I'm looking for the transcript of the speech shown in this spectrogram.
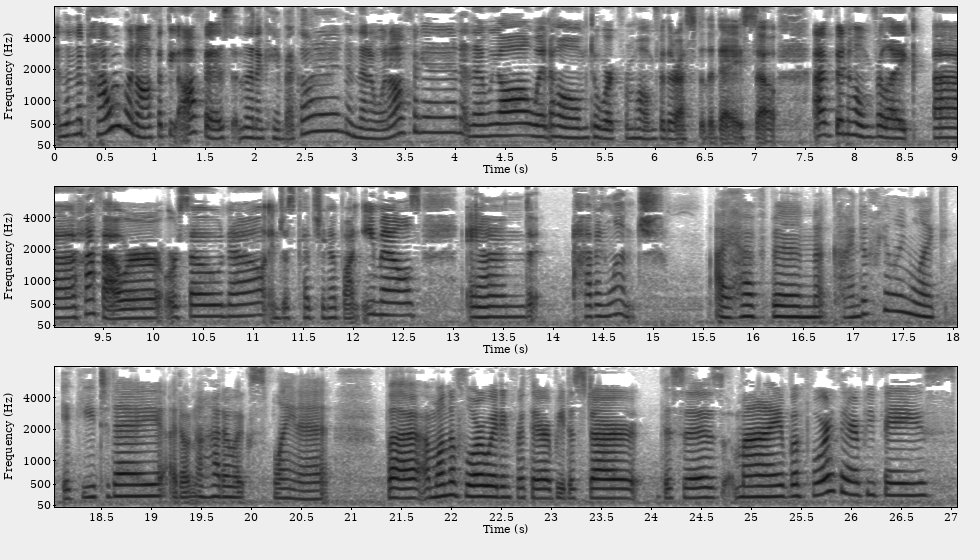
and then the power went off at the office, and then it came back on, and then it went off again, and then we all went home to work from home for the rest of the day. So I've been home for like a half hour or so now, and just catching up on emails and having lunch. I have been kind of feeling like icky today. I don't know how to explain it, but I'm on the floor waiting for therapy to start. This is my before therapy face.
